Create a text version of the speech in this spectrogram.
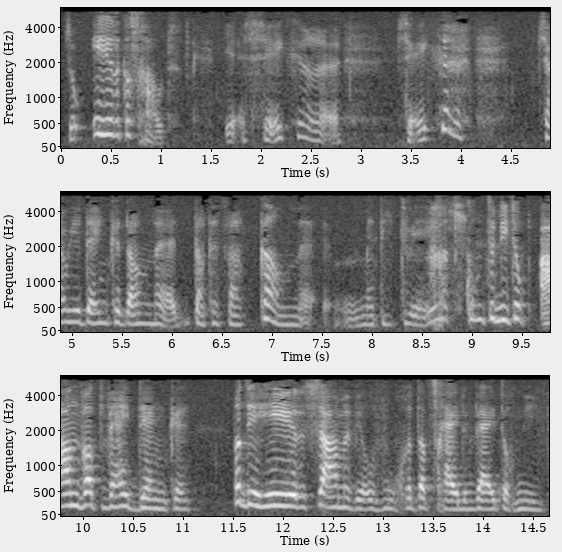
Zo eerlijk als goud. Ja, zeker, eh, zeker. Zou je denken dan eh, dat het wel kan eh, met die twee? Het komt er niet op aan wat wij denken. Wat de heren samen wil voegen, dat scheiden wij toch niet.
